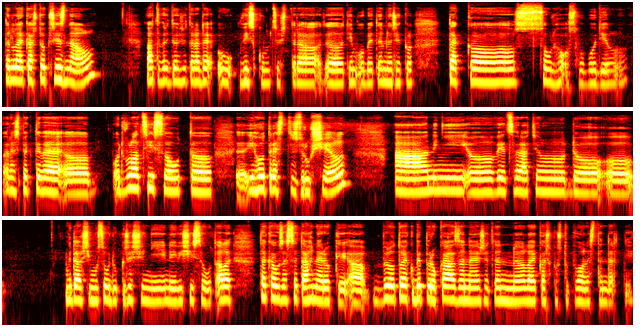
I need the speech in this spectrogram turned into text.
ten lékař to přiznal, a tvrdil, že teda jde o výzkum, což teda eh, tím obětem neřekl, tak eh, soud ho osvobodil. Respektive eh, odvolací soud jeho trest zrušil a nyní věc vrátil do k dalšímu soudu k řešení nejvyšší soud, ale ta kauza se táhne roky a bylo to jakoby prokázané, že ten lékař postupoval nestandardně.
